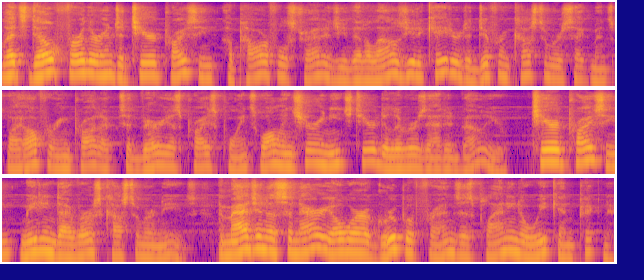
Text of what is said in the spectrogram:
Let's delve further into tiered pricing, a powerful strategy that allows you to cater to different customer segments by offering products at various price points while ensuring each tier delivers added value. Tiered pricing, meeting diverse customer needs. Imagine a scenario where a group of friends is planning a weekend picnic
